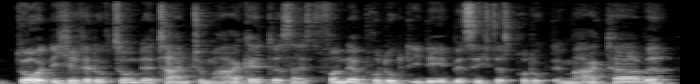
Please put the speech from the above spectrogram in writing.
deutliche Reduktion der Time to Market, das heißt von der Produktidee bis ich das Produkt im Markt habe.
